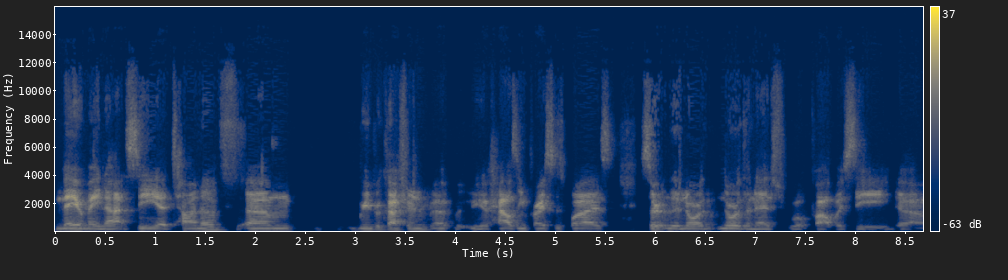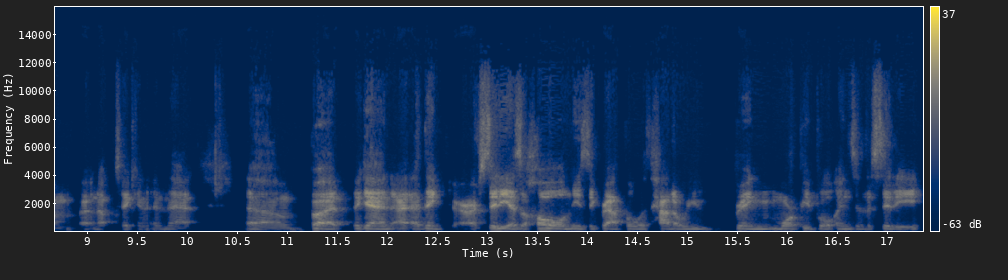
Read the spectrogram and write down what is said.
may or may not see a ton of um, repercussion, uh, you know, housing prices wise. Certainly the north, northern edge will probably see um, an uptick in, in that. Um, but again, I, I, think our city as a whole needs to grapple with how do we bring more people into the city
